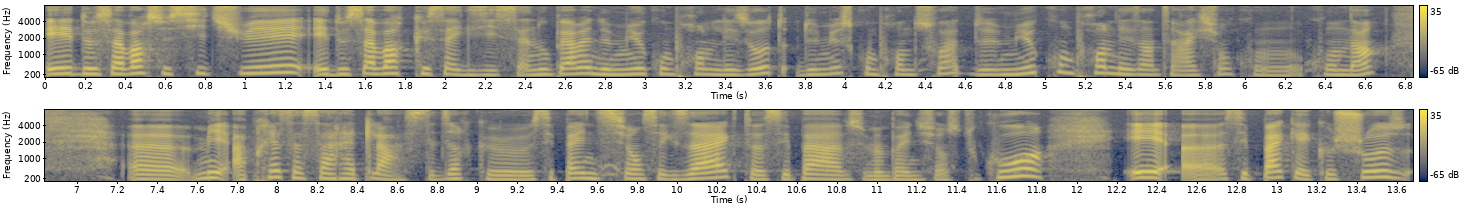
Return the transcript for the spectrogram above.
et de savoir se situer et de savoir que ça existe. Ça nous permet de mieux comprendre les autres, de mieux se comprendre soi, de mieux comprendre les interactions qu'on a. Euh, mais après, ça s'arrête là. C'est-à-dire que c'est pas une science exacte, c'est pas, même pas une science tout court, et euh, c'est pas quelque chose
